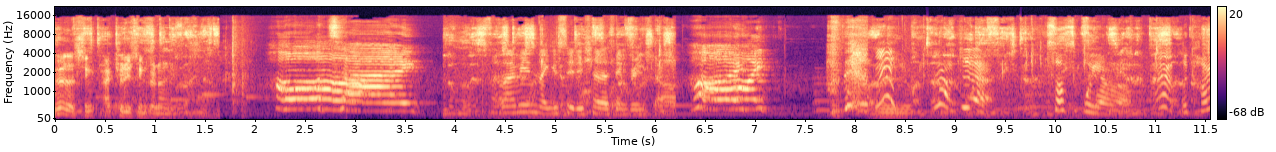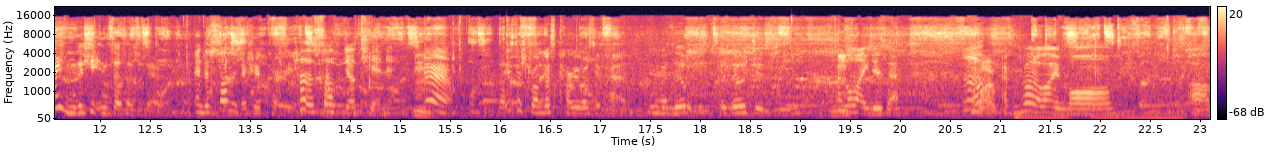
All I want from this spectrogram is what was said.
We're syn- actually synchronized. Hold tight. I mean, like you said, they share the same brain cell. Hi. Mm, not good. Sauce the curry is actually inside sauce. And the sauce is actually curry. Mm. sauce 比较甜诶。Yeah. It's the strongest currywurst you've had. Mm. It's a little, it's a little juicy. I don't mm. like this eh? I prefer the one with more uh,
